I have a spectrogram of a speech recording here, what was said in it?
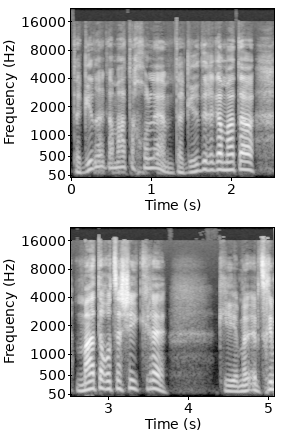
תגיד רגע מה אתה חולם, תגיד רגע מה אתה, מה אתה רוצה שיקרה. כי הם, הם צריכים,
